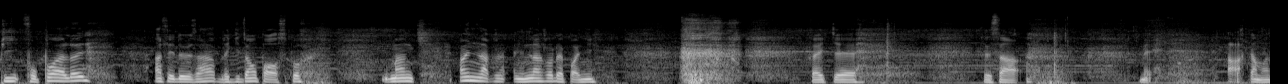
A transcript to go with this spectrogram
Puis faut pas aller entre les deux arbres. Le guidon passe pas. Il manque une, large- une largeur de poignée. fait que c'est ça. Mais ah comment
